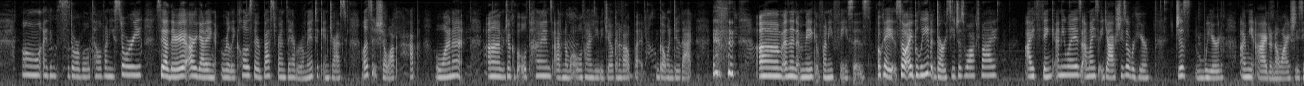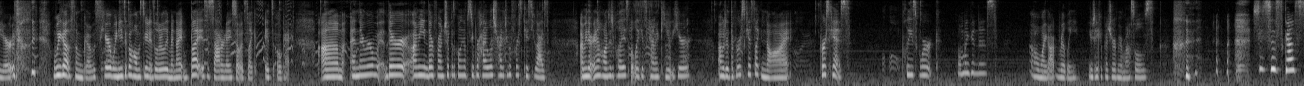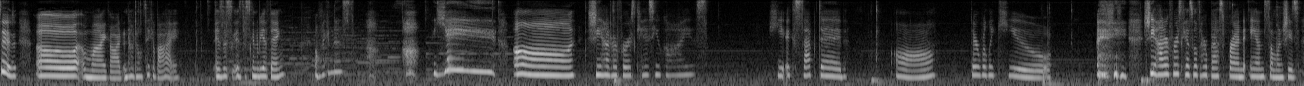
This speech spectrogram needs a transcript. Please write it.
oh, I think this is adorable. Tell a funny story. So yeah, they are getting really close. They're best friends. They have a romantic interest. Let's show off app. Why not? Um, joke about old times. I don't know what old times you'd be joking about, but go and do that. um, and then make funny faces. Okay, so I believe Darcy just walked by. I think anyways. Am I? Yeah, she's over here. Just weird. I mean, I don't know why she's here. we got some ghosts here. We need to go home soon. It's literally midnight, but it's a Saturday, so it's like, it's okay. Um, and their, their, I mean, their friendship is going up super high. Let's try to do a first kiss, you guys. I mean, they're in a haunted place, but like, it's kind of cute here. Oh, did the first kiss like not? First kiss. Please work. Oh my goodness. Oh my god, really? You take a picture of your muscles? She's disgusted. Oh my god. No, don't say goodbye. Is this is this gonna be a thing? Oh my goodness. Yay! Aww. She had her first kiss, you guys. He accepted. Aww. They're really cute. she had her first kiss with her best friend and someone she's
